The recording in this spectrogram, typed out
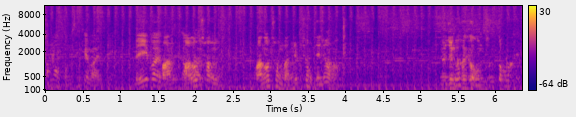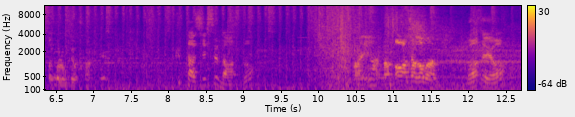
한번 검색해봐야지. 네이버에 만, 검색하면 만 오천, 만 오천, 만 육천 되지 않아? 요즘 어? 가격 엄청 떡락했던 걸로 기억하는데 그타 6 나왔어? 아니야? 나, 아 잠깐만 뭐 하세요?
